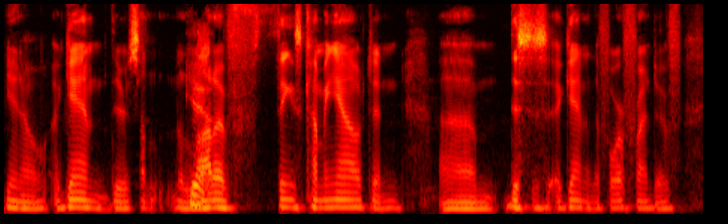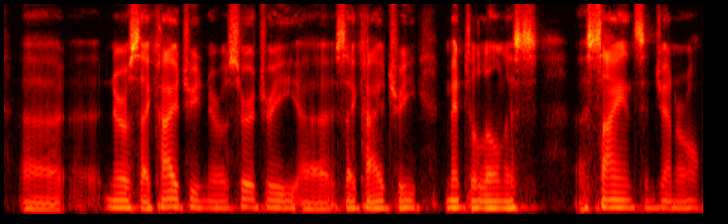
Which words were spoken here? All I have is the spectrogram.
you know, again, there's a, a yeah. lot of things coming out, and um, this is again in the forefront of uh, neuropsychiatry, neurosurgery, uh, psychiatry, mental illness, uh, science in general.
